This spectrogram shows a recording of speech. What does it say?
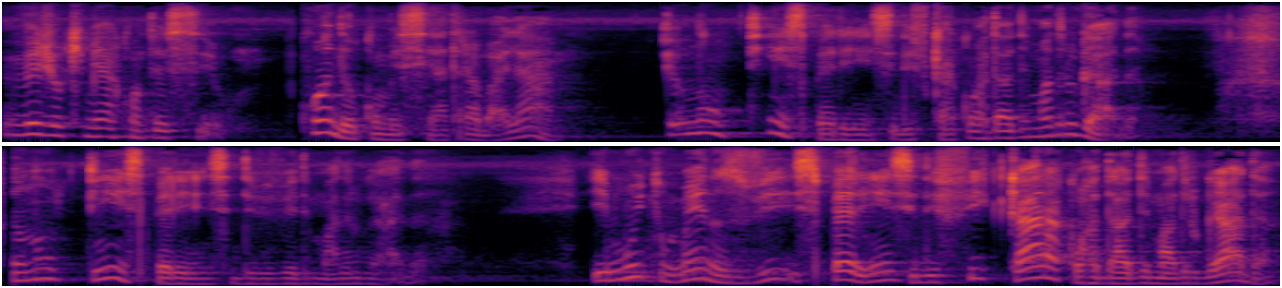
Veja o que me aconteceu. Quando eu comecei a trabalhar, eu não tinha experiência de ficar acordado de madrugada. Eu não tinha experiência de viver de madrugada e muito menos vi experiência de ficar acordado de madrugada,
